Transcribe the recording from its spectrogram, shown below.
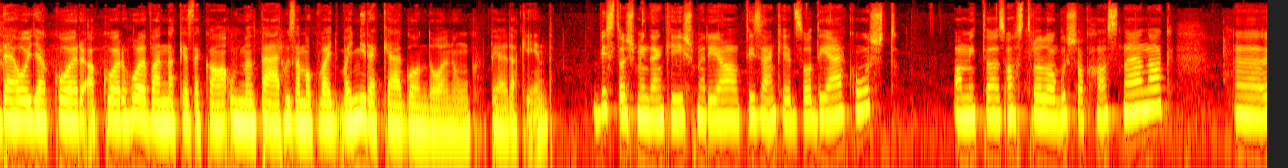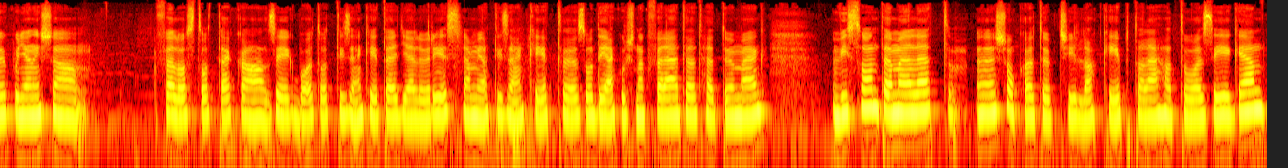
de hogy akkor, akkor hol vannak ezek a úgymond párhuzamok, vagy, vagy mire kell gondolnunk példaként? Biztos mindenki ismeri a 12 zodiákust, amit az asztrológusok használnak. Ők ugyanis a felosztották az égboltot 12 egyelő részre, ami a 12 zodiákusnak feleltethető meg. Viszont emellett sokkal több csillagkép található az égen,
